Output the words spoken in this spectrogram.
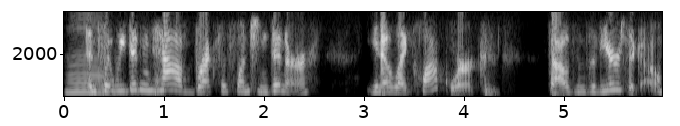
And Hmm. so we didn't have breakfast, lunch, and dinner, you know, like clockwork thousands of years ago.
